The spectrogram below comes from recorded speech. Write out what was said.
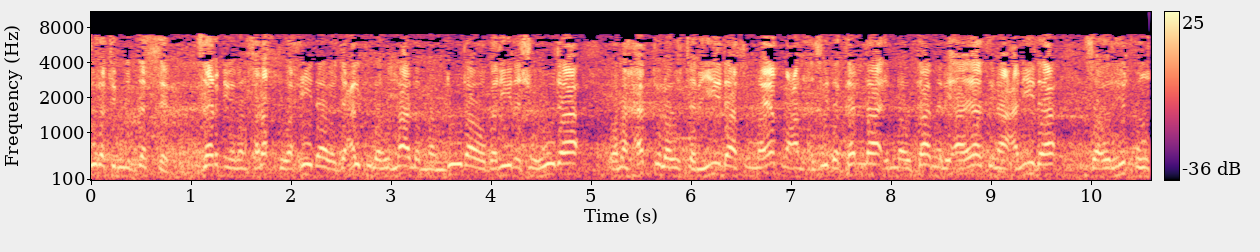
سورة المدثر. ذرني ومن خلقت وحيدا وجعلت له مالا ممدودا وبنين شهودا ومهدت له تمهيدا ثم يطمع أن أزيد كلا إنه كان لآياتنا عنيدا. سأرهقه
